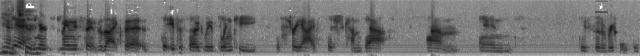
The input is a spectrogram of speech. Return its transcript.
Yeah, true. there's- I mean, there's things like the the episode where Blinky, the three-eyed fish, comes out, um, and there's sort of references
